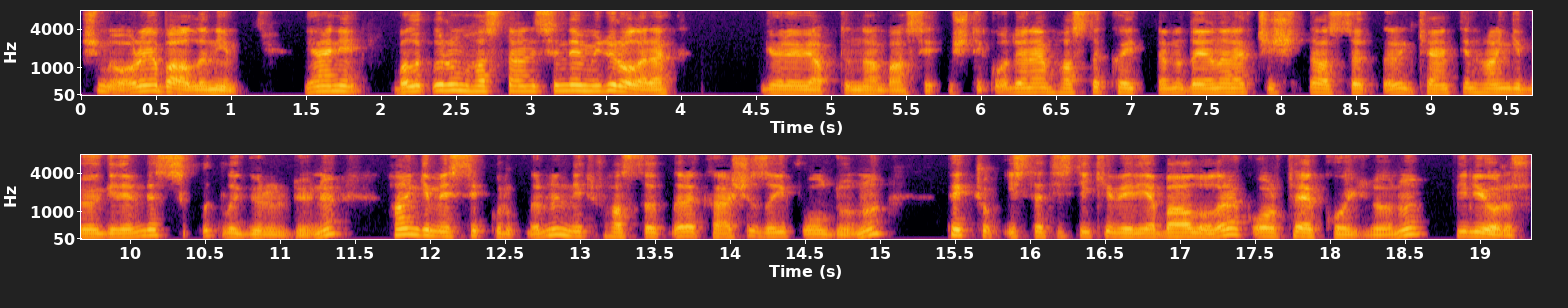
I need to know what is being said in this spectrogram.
Şimdi oraya bağlanayım. Yani Balıklırum Hastanesi'nde müdür olarak görev yaptığından bahsetmiştik. O dönem hasta kayıtlarına dayanarak çeşitli hastalıkların kentin hangi bölgelerinde sıklıkla görüldüğünü, hangi meslek gruplarının ne tür hastalıklara karşı zayıf olduğunu pek çok istatistiki veriye bağlı olarak ortaya koyduğunu biliyoruz.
